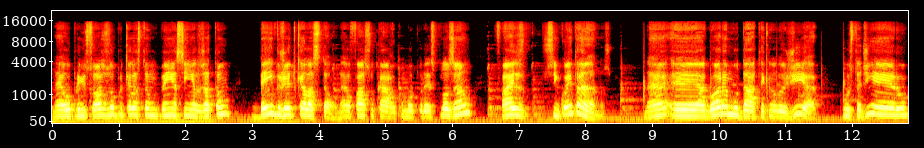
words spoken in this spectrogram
né, ou preguiçosas, ou porque elas estão bem assim, elas já estão bem do jeito que elas estão. Né? Eu faço o carro com motor a explosão faz 50 anos. Né? É, agora mudar a tecnologia custa dinheiro,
